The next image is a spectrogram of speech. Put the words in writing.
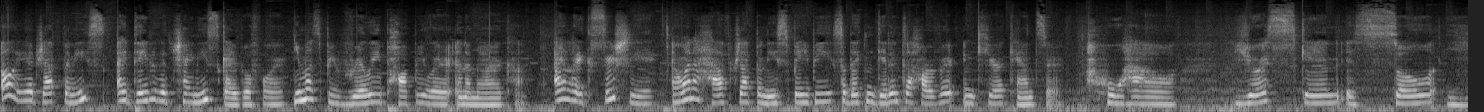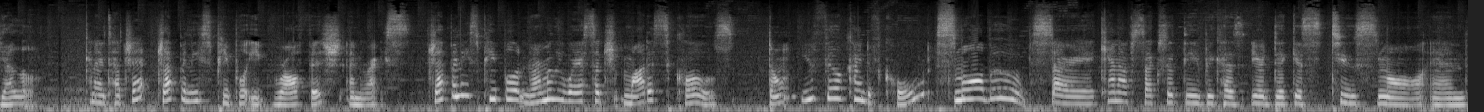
Oh, you're Japanese? I dated a Chinese guy before. You must be really popular in America. I like sushi. I want a half Japanese baby so they can get into Harvard and cure cancer. Wow, your skin is so yellow. Can I touch it? Japanese people eat raw fish and rice. Japanese people normally wear such modest clothes. Don't you feel kind of cold? Small boobs! Sorry, I can't have sex with you because your dick is too small and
